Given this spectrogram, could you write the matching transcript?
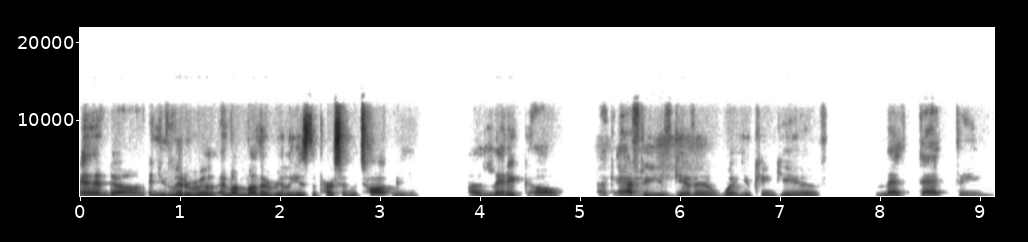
And um, and you literally, and my mother really is the person who taught me, uh, let it go. Like mm-hmm. after you've given what you can give, let that thing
